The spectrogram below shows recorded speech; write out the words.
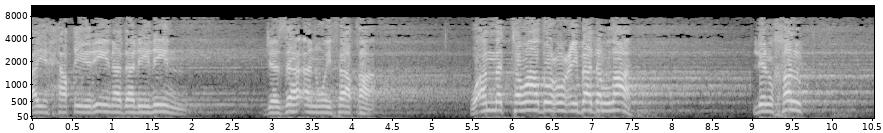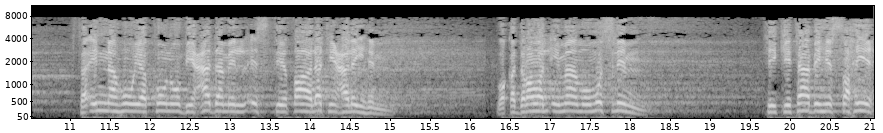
أي حقيرين ذليلين جزاء وفاقا. وأما التواضع عباد الله للخلق فإنه يكون بعدم الاستطالة عليهم. وقد روى الإمام مسلم في كتابه الصحيح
